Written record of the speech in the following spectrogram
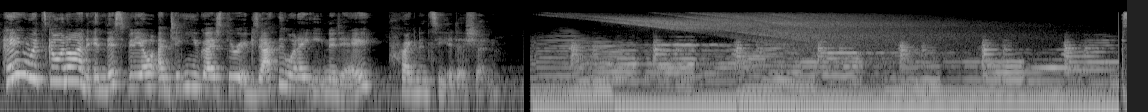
Hey, what's going on? In this video, I'm taking you guys through exactly what I eat in a day, pregnancy edition.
